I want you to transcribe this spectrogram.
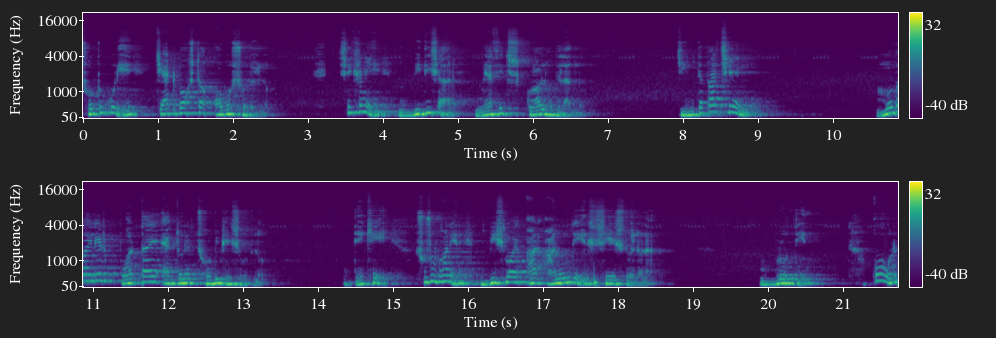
ছোট করে চ্যাট বক্সটা অবশ্য রইল। সেখানে বিদিশার মেসেজ স্ক্রল হতে লাগল। চিনতে পারছেন? মোবাইলের পর্দায় একজনের ছবি ভেসে উঠল। দেখে সুশোভনের বিস্ময় আর আনন্দের শেষ রইল না। ব্রতিন, ওর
